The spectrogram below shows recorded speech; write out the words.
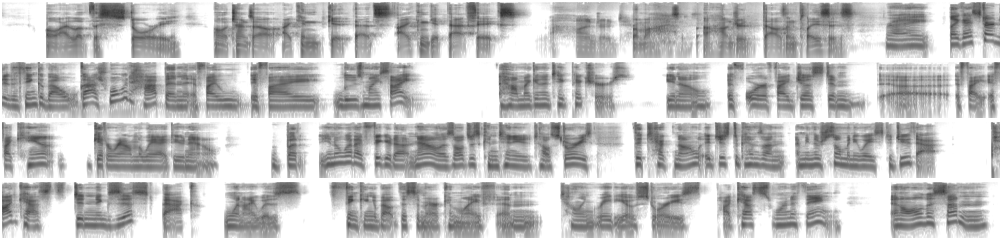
Oh, I love the story. Oh, it turns out I can get that I can get that fix a hundred from a, a hundred thousand places. Right. Like I started to think about, gosh, what would happen if I if I lose my sight? How am I going to take pictures? You know, if or if I just am, uh, if I if I can't get around the way I do now, but you know what I figured out now is I'll just continue to tell stories. The technology, it just depends on, I mean, there's so many ways to do that. Podcasts didn't exist back when I was thinking about this American life and telling radio stories. Podcasts weren't a thing. And all of a sudden,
